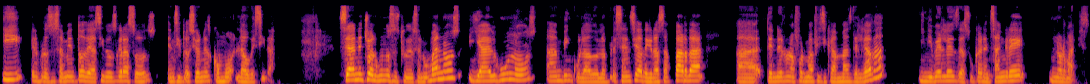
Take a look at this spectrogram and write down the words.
y el procesamiento de ácidos grasos en situaciones como la obesidad. Se han hecho algunos estudios en humanos y algunos han vinculado la presencia de grasa parda a tener una forma física más delgada y niveles de azúcar en sangre normales.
